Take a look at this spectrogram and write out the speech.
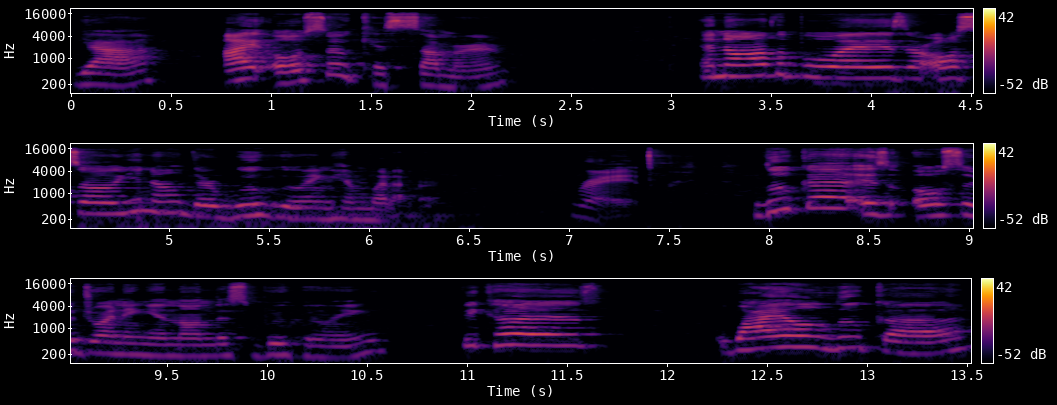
Yeah, I also kissed Summer. And all the boys are also, you know, they're woohooing him, whatever. Right. Luca is also joining in on this woohooing because while Luca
